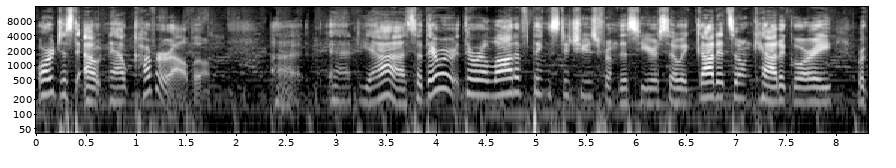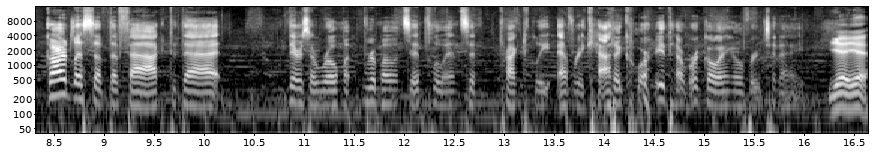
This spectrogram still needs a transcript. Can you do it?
or just out and out cover album. Uh, and yeah, so there were there were a lot of things to choose from this year. So it got its own category, regardless of the fact that there's a Ramones influence in practically every category that we're going over tonight. Yeah, yeah.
